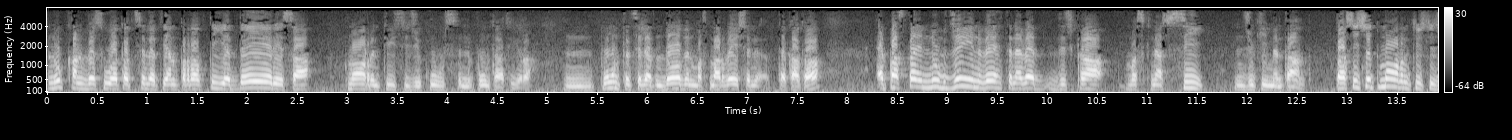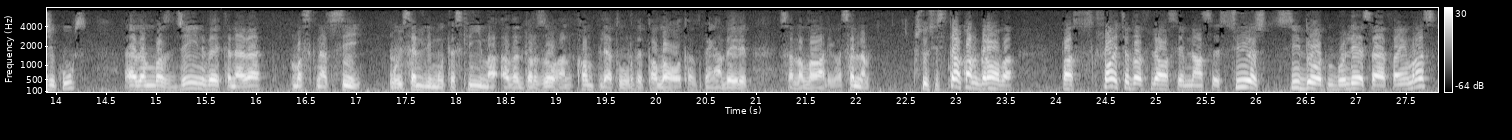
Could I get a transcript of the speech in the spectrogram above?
Nuk kanë besu ata të cilët janë përreth teje derisa të marrin ty si gjykus në punët e atyre, në punët të cilat ndodhin mosmarrëveshje tek ata, e pastaj nuk gjejnë n'vehten e vet diçka moskënaqësi në gjykimin tënd. Pasi që të marrin ty si gjykus, edhe mos gjejnë n'vehten e vet moskënaqësi, ue yusellimu teslima edhe dorëzohen komplet urdhit të Allahut edhe të Pejgamberit sallallahu alejhi wasallam. Kështu që s'i takon grave, pas kësaj që do të flasim na se si është, si duhet mbulesa e femrës,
